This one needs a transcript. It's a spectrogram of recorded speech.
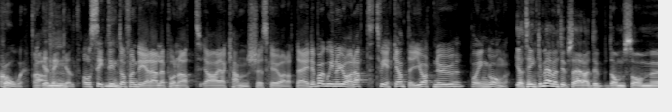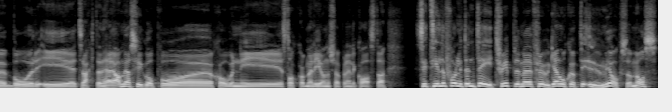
show, Ja. helt enkelt. Och sitt inte och fundera eller på något, ja, jag kanske ska göra det. Nej, det är bara att gå in och göra det. Tveka inte. Gör det nu på en gång. Jag tänker mig även typ så här, typ de som eh, bor i trakten här, ja men jag ska gå på eh, showen i Stockholm eller Jönköping eller Karlstad. Se till att få en liten daytrip med frugan och åka upp till Umeå också med oss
